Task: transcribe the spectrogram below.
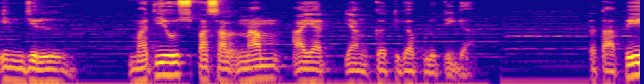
Injil Matius pasal 6 ayat yang ke-33. Tetapi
